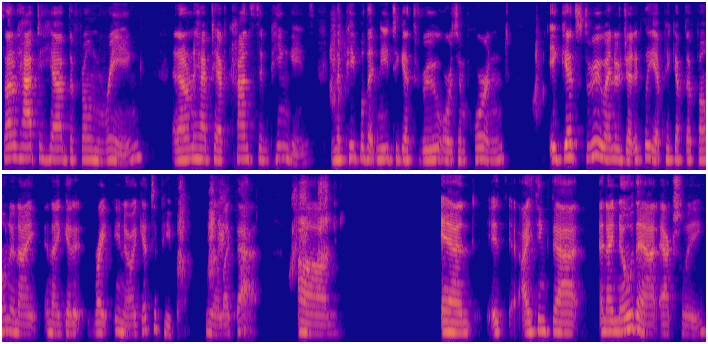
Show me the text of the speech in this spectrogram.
So I don't have to have the phone ring and I don't have to have constant pingings. And the people that need to get through or it's important, it gets through energetically. I pick up the phone and I and I get it right, you know, I get to people, you know, like that. Um and it I think that and I know that actually,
